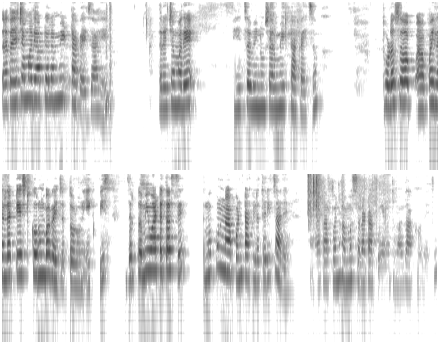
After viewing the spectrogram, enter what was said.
तर आता याच्यामध्ये आपल्याला मीठ टाकायचं आहे. तर याच्यामध्ये हे चवीनुसार मीठ टाकायचं. थोडंसं पहिल्यांदा टेस्ट करून बघायचं तळून एक पीस. जर कमी वाटत असेल तर मग पुन्हा आपण टाकलं तरी चालेल. आणि आता आपण हा मसाला टाकूया मी तुम्हाला दाखवला तो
